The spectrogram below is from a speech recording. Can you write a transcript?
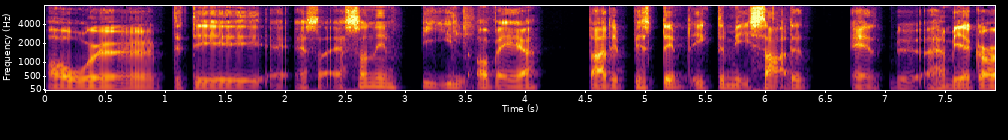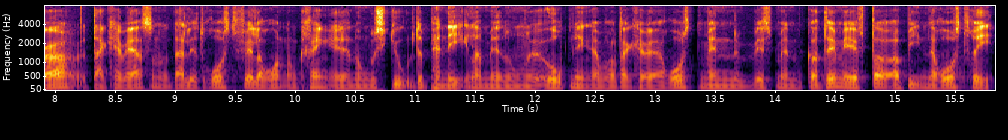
Og øh, det, det er- altså, er sådan en bil at være, der er det bestemt ikke det mest sarte at, øh, at have med at gøre. Der kan være sådan noget, der er lidt rustfælder rundt omkring, øh, nogle skjulte paneler med nogle øh, åbninger, hvor der kan være rust, men hvis man går dem efter, og bilen er rustfri,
